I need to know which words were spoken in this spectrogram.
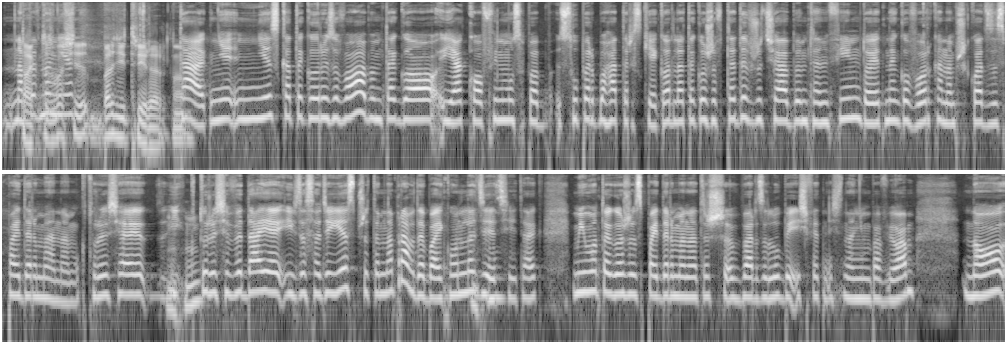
na tak, pewno to nie... właśnie bardziej thriller. No. Tak, nie, nie skategoryzowałabym tego jako filmu super, super bohaterskiego, dlatego że wtedy wrzuciłabym ten film do jednego worka na przykład ze Spider-Manem, który się, mhm. który się wydaje i w zasadzie jest przy tym naprawdę bajką dla mhm. dzieci, tak? Mimo tego, że Spider-Mana też bardzo lubię i świetnie się na nim bawiłam, no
